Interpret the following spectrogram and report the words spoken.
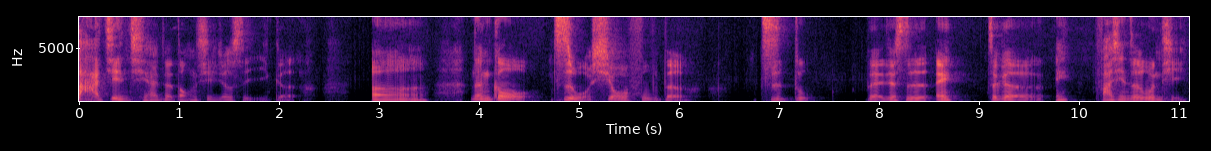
搭建起来的东西就是一个，呃，能够自我修复的制度，对，就是哎，这个哎，发现这个问题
